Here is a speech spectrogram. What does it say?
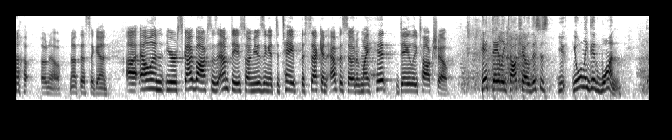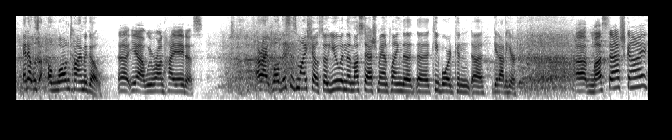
oh no, not this again. Uh, Ellen, your skybox was empty, so I'm using it to tape the second episode of my hit daily talk show. Hit Daily Talk Show. This is, you, you only did one. And it was a long time ago. Uh, yeah, we were on hiatus. All right, well, this is my show, so you and the mustache man playing the, the keyboard can uh, get out of here. Uh, mustache guy?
